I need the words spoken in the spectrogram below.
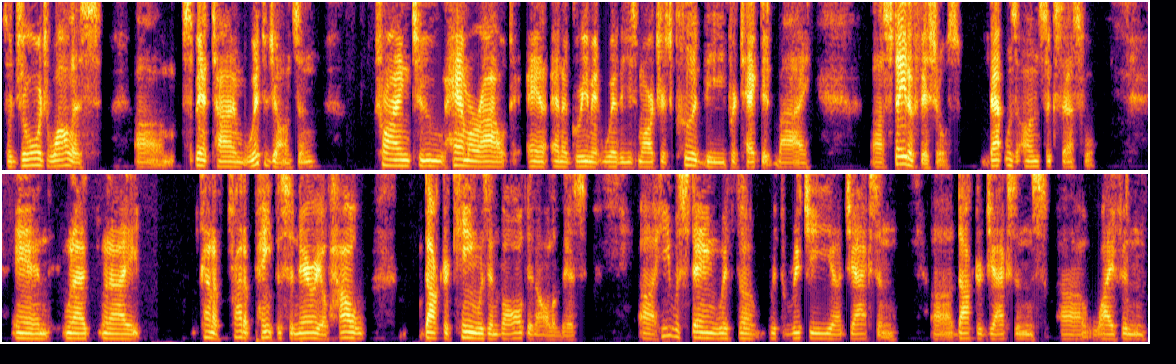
So George Wallace um, spent time with Johnson trying to hammer out a, an agreement where these marchers could be protected by uh, state officials. That was unsuccessful. And when I when I kind of try to paint the scenario of how Dr. King was involved in all of this, uh, he was staying with uh, with Richie uh, Jackson, uh, Dr. Jackson's uh, wife and,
